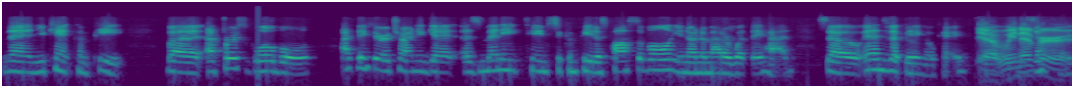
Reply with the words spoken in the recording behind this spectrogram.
then you can't compete. But at First Global, I think they were trying to get as many teams to compete as possible. You know, no matter what they had. So it ended up being okay. Yeah, so we never,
